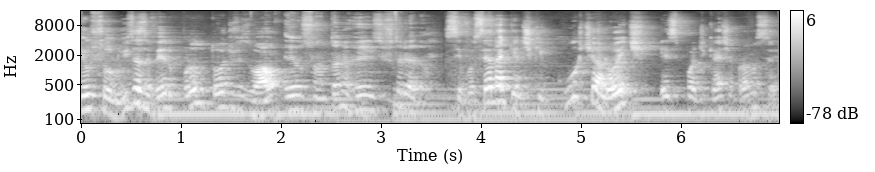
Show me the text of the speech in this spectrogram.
Eu sou Luiz Azevedo, produtor de visual. Eu sou Antônio Reis, historiador. Se você é daqueles que curte a noite, esse podcast é para você.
